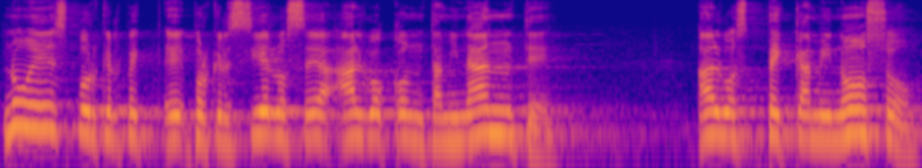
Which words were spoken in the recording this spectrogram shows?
no es porque el, eh, porque el cielo sea algo contaminante, algo pecaminoso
